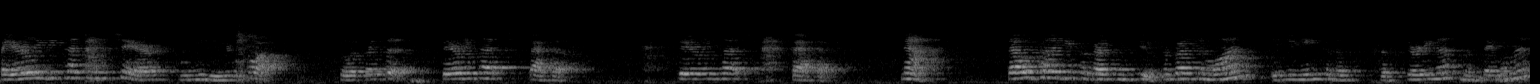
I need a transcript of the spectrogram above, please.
barely be touching the chair when you do your squat. So it's like this. Barely touch, back up. Touch, back up. Now, that would of be progression two. Progression one, if you need for the, the sturdiness and the stableness,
